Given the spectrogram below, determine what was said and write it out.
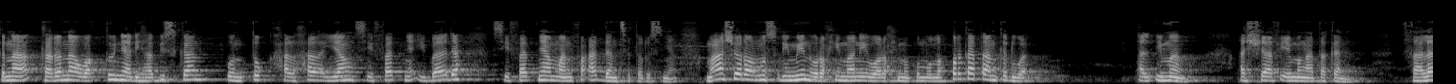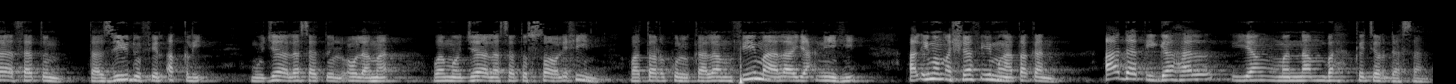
Karena, karena waktunya dihabiskan untuk hal-hal yang sifatnya ibadah, sifatnya manfaat dan seterusnya. Ma'asyiral muslimin rahimani wa rahimakumullah. Perkataan kedua. Al-Imam Asy-Syafi'i mengatakan, "Thalathatun tazidu fil aqli mujalasatul ulama wa mujalasatus salihin wa tarkul kalam fima la ya'nihi. Al-Imam Asy-Syafi'i mengatakan, ada tiga hal yang menambah kecerdasan.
